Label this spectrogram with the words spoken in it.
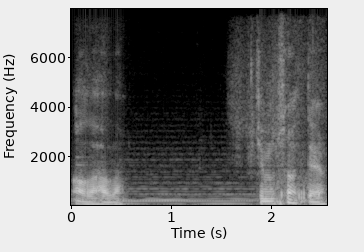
Allah Allah. Kim bu saatte ya?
